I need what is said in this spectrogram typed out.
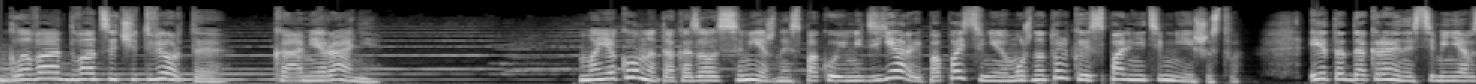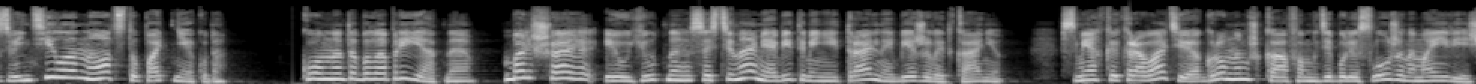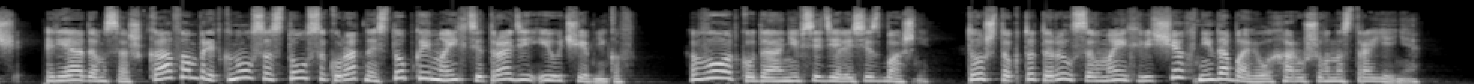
Глава 24. Камерани. Моя комната оказалась смежной с покоями Дьяра, и попасть в нее можно только из спальни темнейшества. Это до крайности меня взвинтило, но отступать некуда. Комната была приятная, большая и уютная, со стенами, обитыми нейтральной бежевой тканью, с мягкой кроватью и огромным шкафом, где были сложены мои вещи. Рядом со шкафом приткнулся стол с аккуратной стопкой моих тетрадей и учебников. Вот куда они все делись из башни. То, что кто-то рылся в моих вещах, не добавило хорошего настроения.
